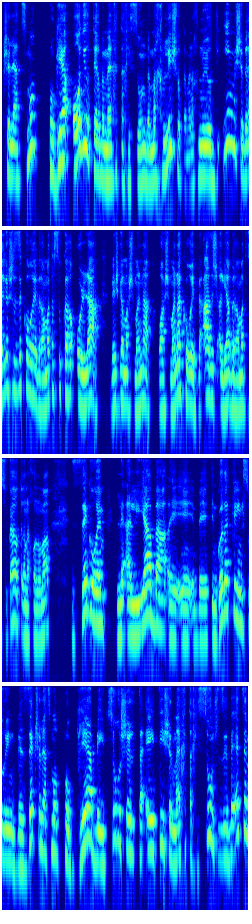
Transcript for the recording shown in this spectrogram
כשלעצמו פוגע עוד יותר במערכת החיסון ומחליש אותם. אנחנו יודעים שברגע שזה קורה ורמת הסוכר עולה ויש גם השמנה, או השמנה קורית ואז יש עלייה ברמת הסוכר, יותר נכון לומר, זה גורם לעלייה אה, אה, בתנגודת האינסולין, וזה כשלעצמו פוגע בייצור של תאי T של מערכת החיסון, שזה בעצם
